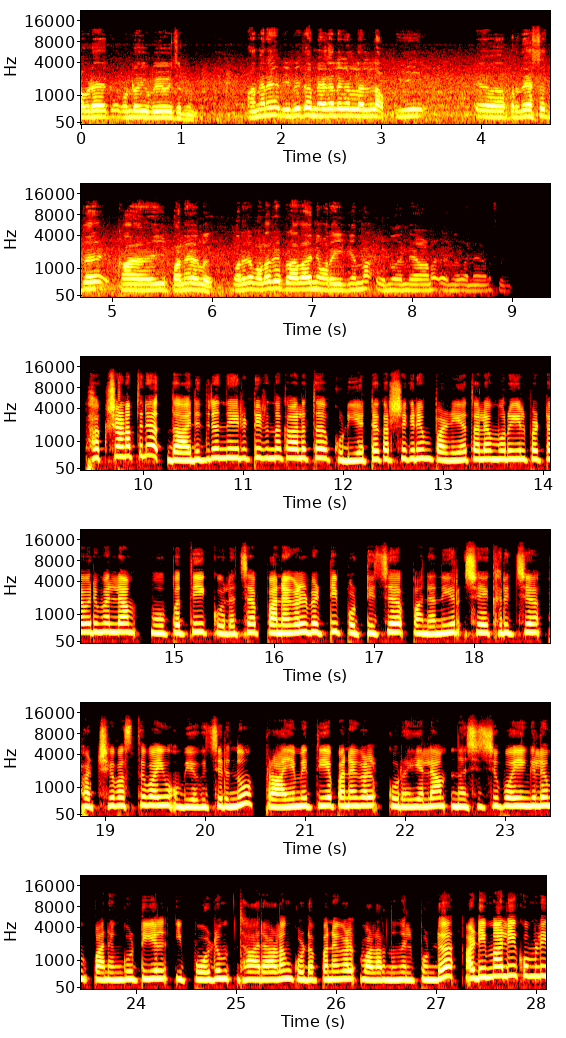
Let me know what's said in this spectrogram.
അവിടെ കൊണ്ടുപോയി ഉപയോഗിച്ചിട്ടുണ്ട്. അങ്ങനെ വിവിധ മേഖലകളിലെല്ലാം ഈ പ്രദേശത്തെ ഈ പനകൾ വളരെ വളരെ പ്രാധാന്യം അറിയിക്കുന്ന ഒന്ന് തന്നെയാണ് എന്ന് തന്നെയാണ് ഭക്ഷണത്തിന് ദാരിദ്ര്യം നേരിട്ടിരുന്ന കാലത്ത് കുടിയേറ്റ കർഷകരും പഴയ തലമുറയിൽപ്പെട്ടവരുമെല്ലാം മൂപ്പത്തി കുലച്ച പനകൾ വെട്ടി പൊട്ടിച്ച് പനനീർ ശേഖരിച്ച് ഭക്ഷ്യവസ്തുവായും ഉപയോഗിച്ചിരുന്നു. പ്രായമെത്തിയ പനകൾ കുറെയെല്ലാം നശിച്ചുപോയെങ്കിലും പനംകുട്ടിയിൽ ഇപ്പോഴും ധാരാളം കുടപ്പനകൾ വളർന്നു നിൽപ്പുണ്ട്. അടിമാലി കുമളി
